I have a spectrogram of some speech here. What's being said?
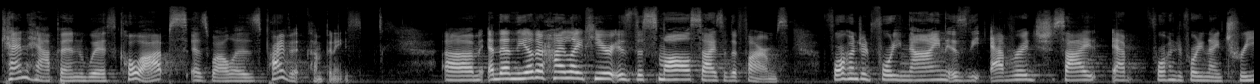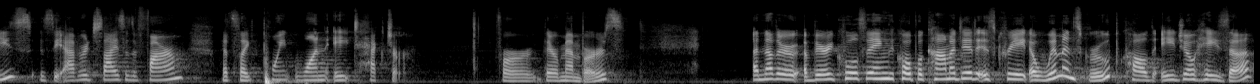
can happen with co ops as well as private companies. Um, and then the other highlight here is the small size of the farms. 449 is the average size, 449 trees is the average size of the farm. That's like 0.18 hectare for their members. Another very cool thing the Kopakama did is create a women's group called Ejo Heza.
